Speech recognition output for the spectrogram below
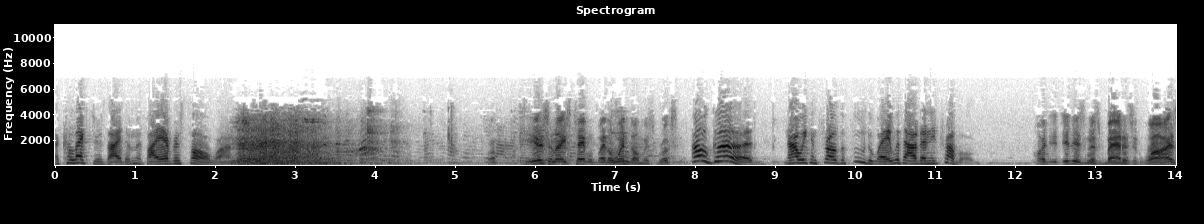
a collector's item if I ever saw one. Well, here's a nice table by the window, Miss Brooks. oh, good. Now we can throw the food away without any trouble. Oh, it, it isn't as bad as it was.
